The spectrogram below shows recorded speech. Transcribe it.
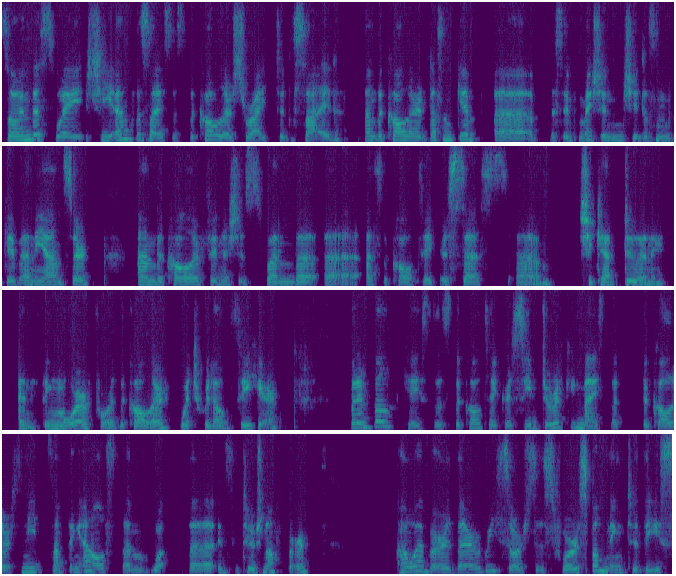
So in this way, she emphasizes the caller's right to decide, and the caller doesn't give uh, this information. She doesn't give any answer, and the caller finishes when the uh, as the call taker says um, she can't do any anything more for the caller, which we don't see here. But in both cases, the call takers seem to recognize that the callers need something else than what the institution offers. However, their resources for responding to these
